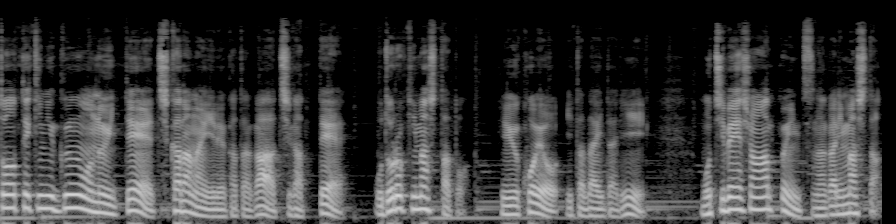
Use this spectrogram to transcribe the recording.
倒的に群を抜いて力の入れ方が違って驚きましたという声をいただいたり、モチベーションアップにつながりました。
